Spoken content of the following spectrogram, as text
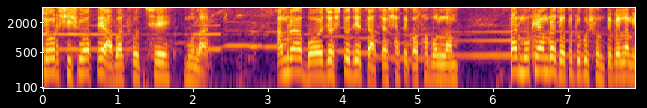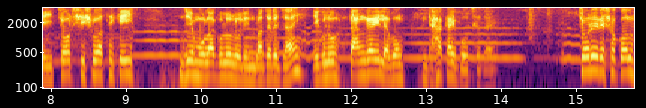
চোর শিশুয়াতে আবাদ হচ্ছে মোলার। আমরা বয়োজ্যেষ্ঠ যে চাচার সাথে কথা বললাম তার মুখে আমরা যতটুকু শুনতে পেলাম এই চর শিশুয়া থেকেই যে মোলাগুলো ললিন বাজারে যায় এগুলো টাঙ্গাইল এবং ঢাকায় পৌঁছে যায়। চোরের এ সকল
